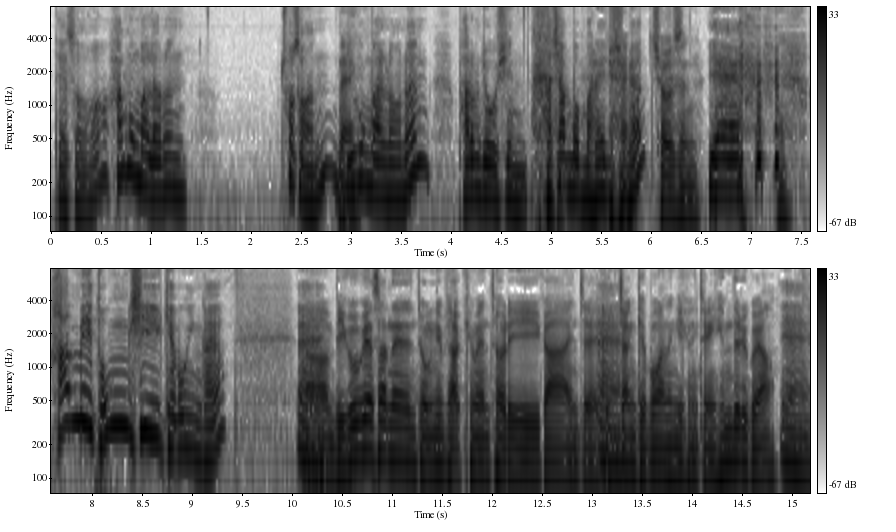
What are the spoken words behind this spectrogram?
돼서 한국말로는 초선, 네. 미국 말로는 발음 좋으신 다시 한 번만 해주시면. chosen. 예. 한미 동시 개봉인가요? 예. 어, 미국에서는 독립 다큐멘터리가 이제 네. 극장 개봉하는 게 굉장히 힘들고요. 예.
